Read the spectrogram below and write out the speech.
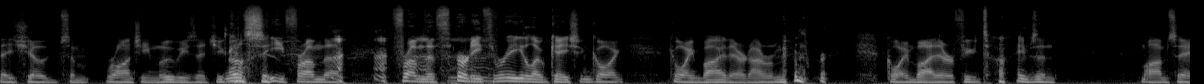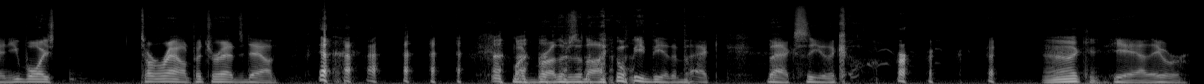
they showed some raunchy movies that you could Oh. see from the from the 33 location going going by there. And I remember going by there a few times and mom saying, "You boys turn around, put your heads down." My brothers and I, we'd be in the back back seat of the car. Okay. Yeah, they were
